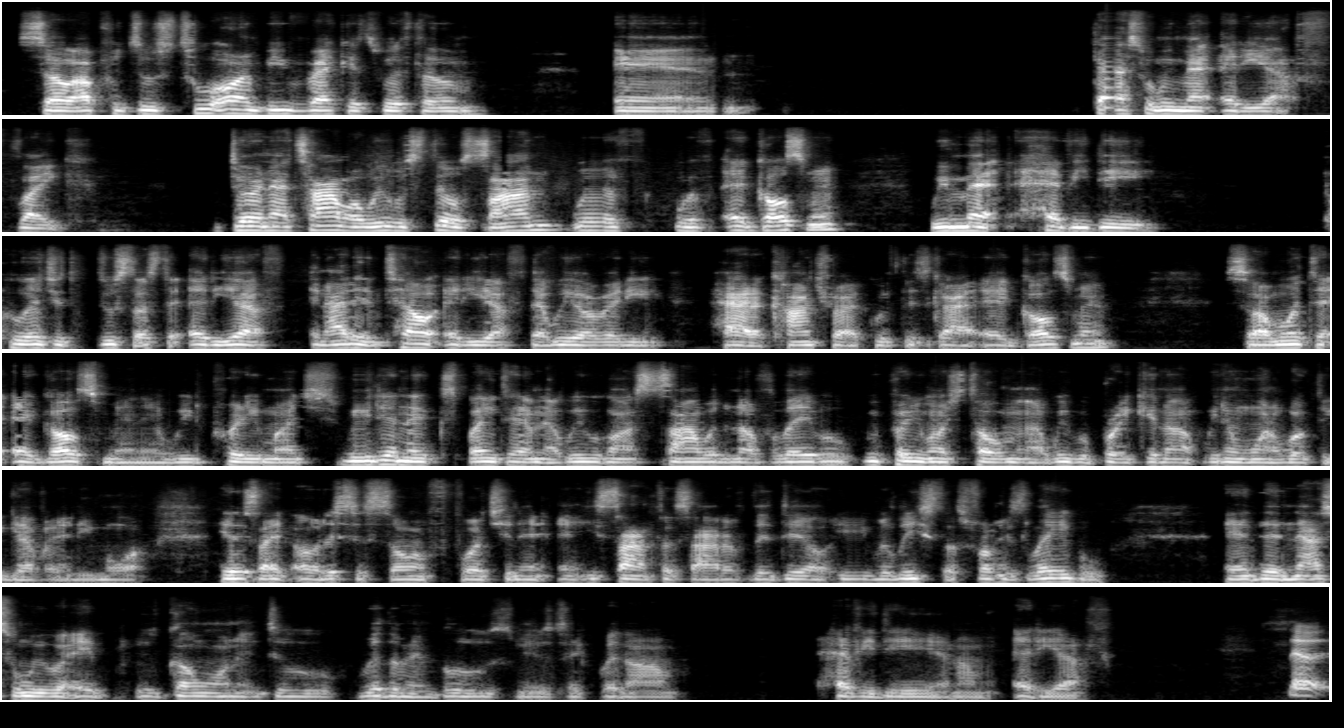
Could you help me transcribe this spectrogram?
So I produced two R&B records with him, and that's when we met Eddie F. Like during that time while we were still signed with with Ed Goldsman, we met Heavy D, who introduced us to Eddie F. And I didn't tell Eddie F that we already had a contract with this guy Ed Goldsman. So I went to Ed Goldsman and we pretty much we didn't explain to him that we were going to sign with another label. We pretty much told him that we were breaking up. We didn't want to work together anymore. He was like, "Oh, this is so unfortunate," and he signed us out of the deal. He released us from his label, and then that's when we were able to go on and do rhythm and blues music with um Heavy D and um, Eddie F. Now,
